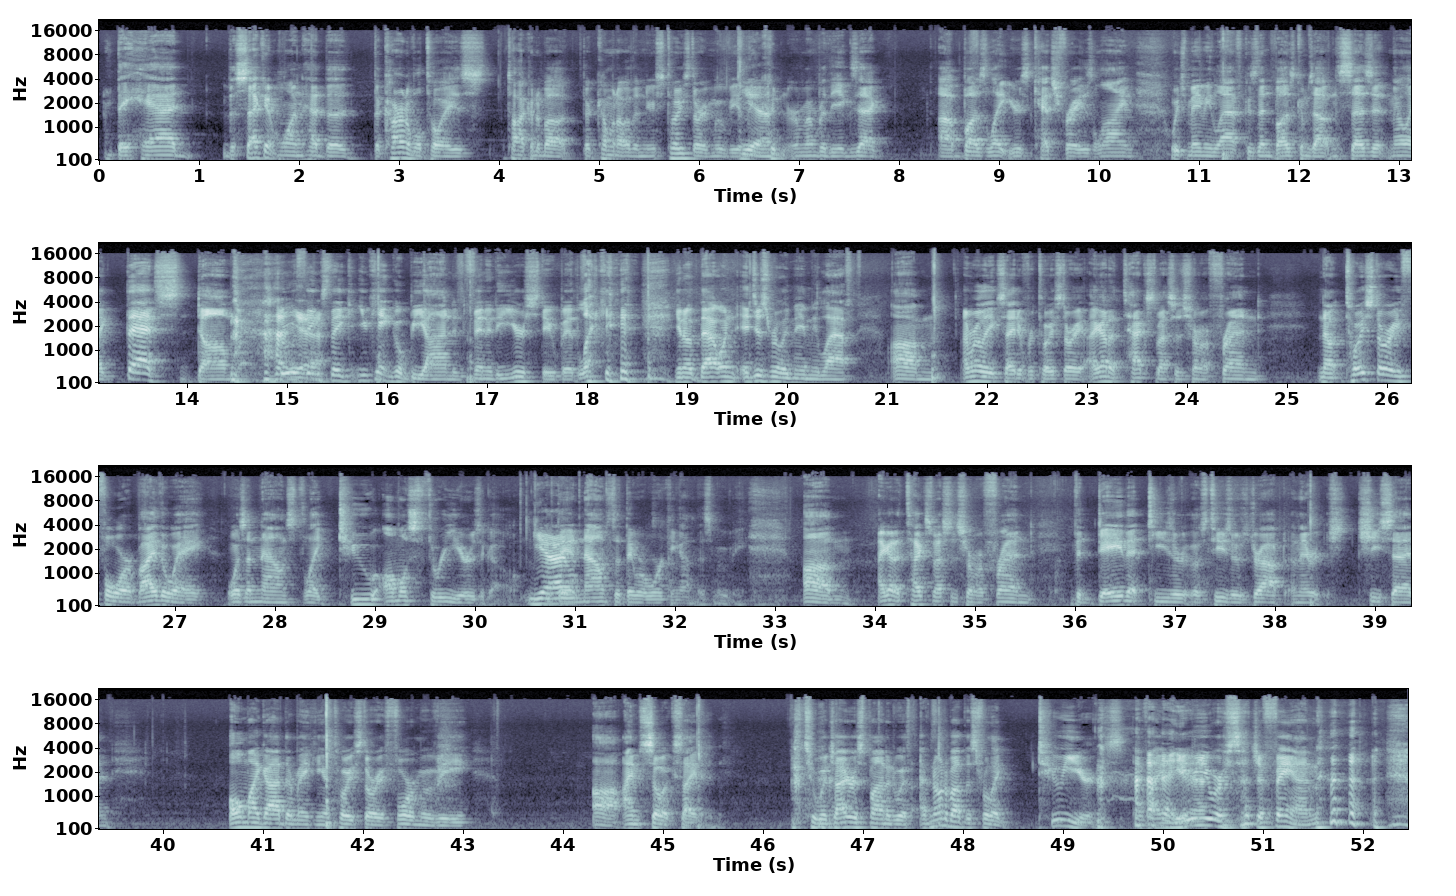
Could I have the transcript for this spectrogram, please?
they had the second one had the the carnival toys talking about they're coming out with a new Toy Story movie, and Yeah. they couldn't remember the exact uh, Buzz Lightyear's catchphrase line, which made me laugh because then Buzz comes out and says it, and they're like, "That's dumb. Who Yeah. thinks they you can't go beyond infinity? You're stupid." Like, you know that one. It just really made me laugh. Um, I'm really excited for Toy Story. I got a text message from a friend. Now, Toy Story 4, by the way, was announced like two, almost three years ago. Yeah, They announced that they were working on this movie. Um, I got a text message from a friend the day that teaser those teasers dropped, and they were, she said, "Oh my God, they're making a Toy Story 4 movie. Uh, I'm so excited." to which I responded with, "I've known about this for like two years. If I knew Yeah. you were such a fan,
